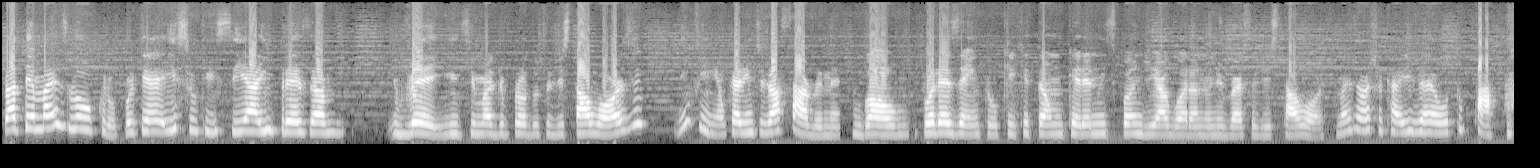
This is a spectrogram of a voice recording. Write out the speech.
para ter mais lucro, porque é isso que em si a empresa vê em cima de produto de Star Wars e enfim, é o que a gente já sabe, né? Igual, por exemplo, o que estão querendo expandir agora no universo de Star Wars. Mas eu acho que aí já é outro papo.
